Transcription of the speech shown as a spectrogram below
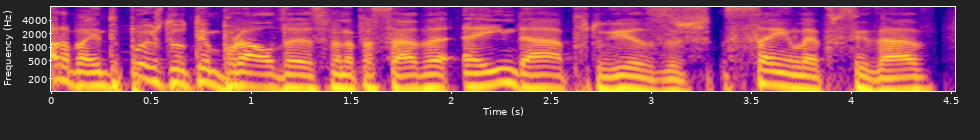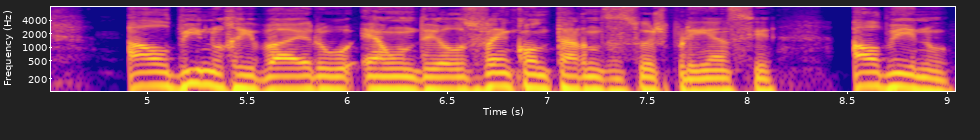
Ora bem, depois do temporal da semana passada, ainda há portugueses sem eletricidade. Albino Ribeiro é um deles. Vem contar-nos a sua experiência. Albino,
